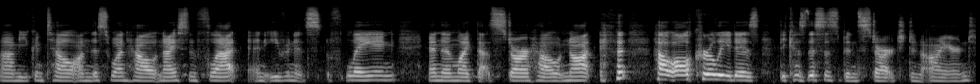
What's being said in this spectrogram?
um, you can tell on this one how nice and flat and even it's laying. And then like that star, how not, how all curly it is because this has been starched and ironed.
